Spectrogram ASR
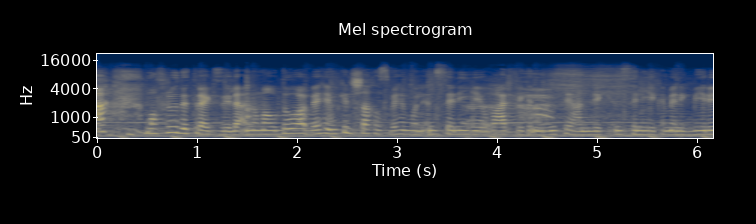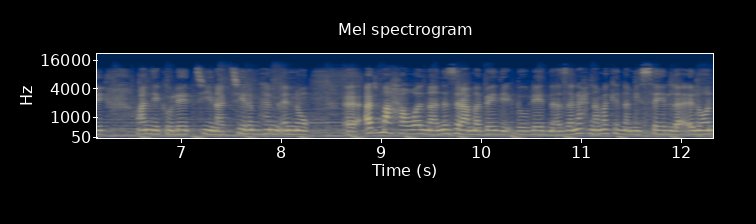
مفروض تركزي لأنه موضوع بهم كل شخص بهمه الإنسانية. وبعرفك إنه أنت عندك إنسانية كمان كبيرة. وعندك أولاد تينا. كثير مهم إنه قد ما حاولنا نزرع مبادئ بأولادنا إذا نحن ما كنا مثال لهم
